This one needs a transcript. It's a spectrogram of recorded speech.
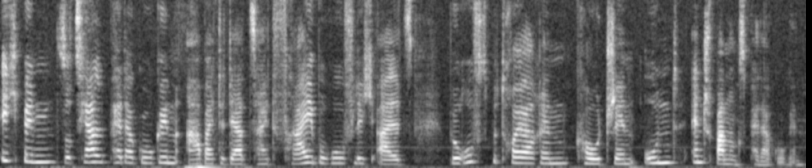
Ich bin Sozialpädagogin, arbeite derzeit freiberuflich als Berufsbetreuerin, Coachin und Entspannungspädagogin.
